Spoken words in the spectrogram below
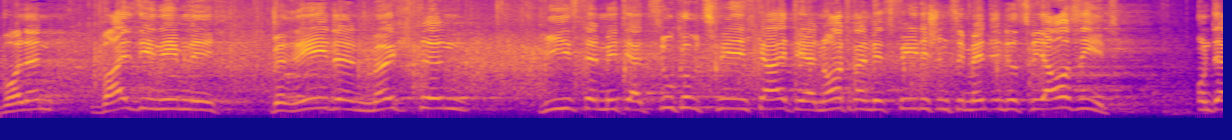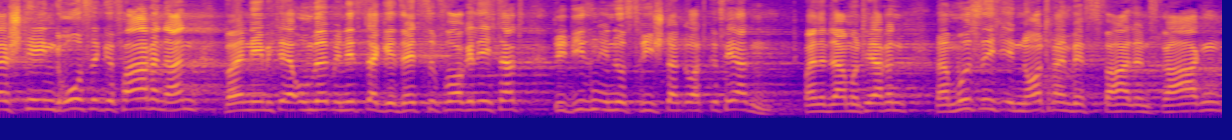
wollen, weil Sie nämlich bereden möchten, wie es denn mit der Zukunftsfähigkeit der nordrhein-westfälischen Zementindustrie aussieht. Und da stehen große Gefahren an, weil nämlich der Umweltminister Gesetze vorgelegt hat, die diesen Industriestandort gefährden. Meine Damen und Herren, man muss sich in Nordrhein-Westfalen fragen,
